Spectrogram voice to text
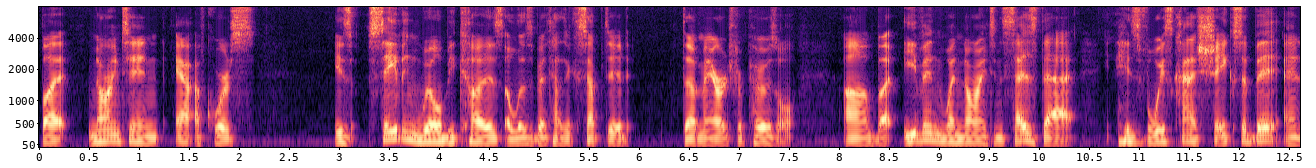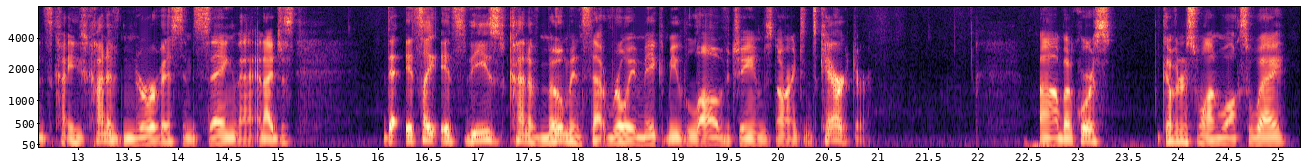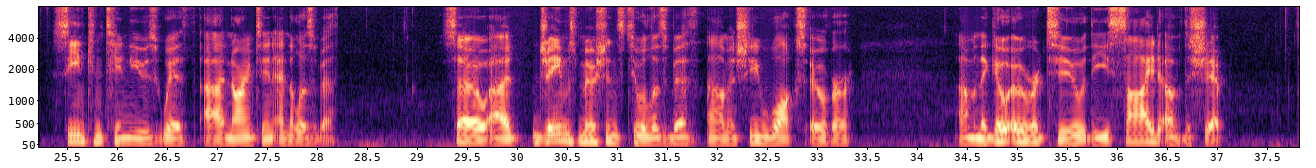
But Norrington, of course, is saving Will because Elizabeth has accepted the marriage proposal. Um, but even when Norrington says that, his voice kind of shakes a bit, and it's kind of, he's kind of nervous in saying that. And I just that it's like it's these kind of moments that really make me love James Norrington's character. Um, but of course, Governor Swan walks away. Scene continues with uh, Norrington and Elizabeth. So uh, James motions to Elizabeth, um, and she walks over. Um, and they go over to the side of the ship.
